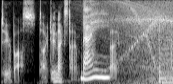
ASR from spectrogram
to your boss. Talk to you next time. Bye. Bye.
